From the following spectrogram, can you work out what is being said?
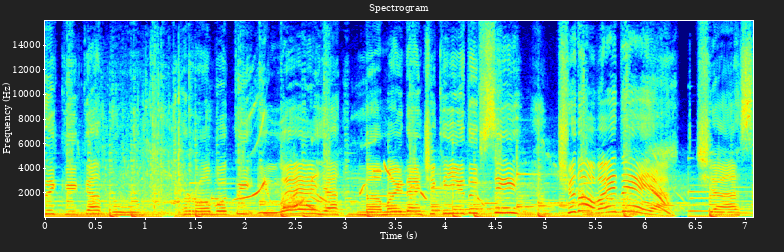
грузики капу, роботи і лея, на майданчик їдуть всі. Чудова ідея! Час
